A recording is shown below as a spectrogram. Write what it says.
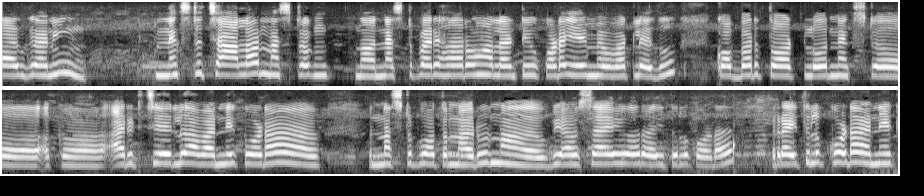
కాదు కానీ నెక్స్ట్ చాలా నష్టం నష్టపరిహారం అలాంటివి కూడా ఏమి ఇవ్వట్లేదు. కొబ్బరి తోటలు నెక్స్ట్ అరటి చేలు అవన్నీ కూడా నష్టపోతున్నారు. నా వ్యవసాయ రైతులు కూడా. రైతులకు కూడా అనేక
